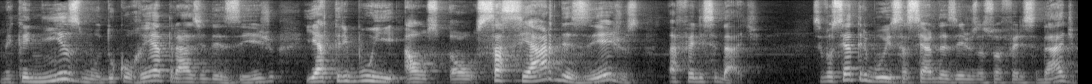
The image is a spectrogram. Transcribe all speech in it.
mecanismo do correr atrás de desejo e atribuir ao, ao saciar desejos a felicidade. Se você atribui saciar desejos à sua felicidade,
